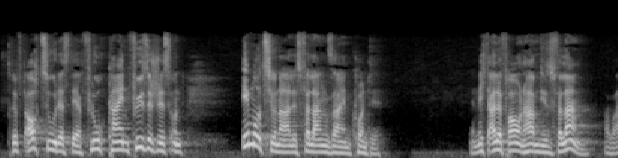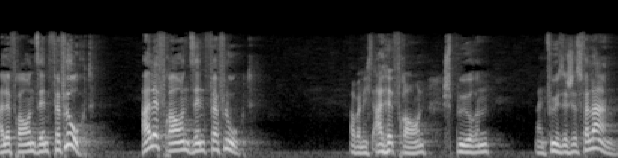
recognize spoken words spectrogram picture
Es trifft auch zu, dass der Fluch kein physisches und emotionales Verlangen sein konnte. Denn nicht alle Frauen haben dieses Verlangen, aber alle Frauen sind verflucht. Alle Frauen sind verflucht. Aber nicht alle Frauen spüren ein physisches Verlangen,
